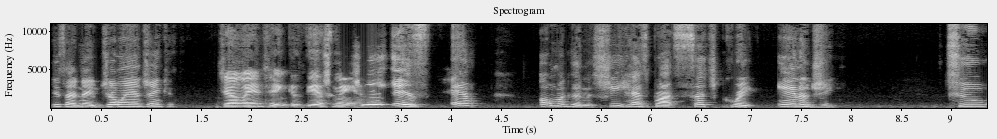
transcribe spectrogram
Is her name Jo Ann Jenkins? Jo Ann Jenkins, yes, ma'am. She is. Oh my goodness, she has brought such great energy to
